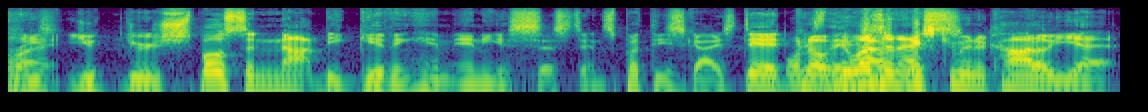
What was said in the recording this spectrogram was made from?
Right. You you're supposed to not be giving him any assistance, but these guys did. well no he wasn't excommunicado yet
